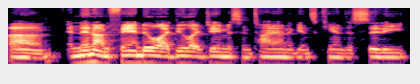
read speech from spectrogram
Um, and then on FanDuel, I do like Jameson Taillon against Kansas City.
